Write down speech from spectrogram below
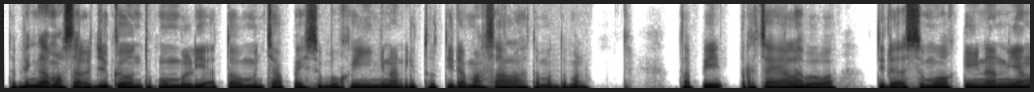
Tapi nggak masalah juga untuk membeli atau mencapai sebuah keinginan itu tidak masalah teman-teman. Tapi percayalah bahwa tidak semua keinginan yang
